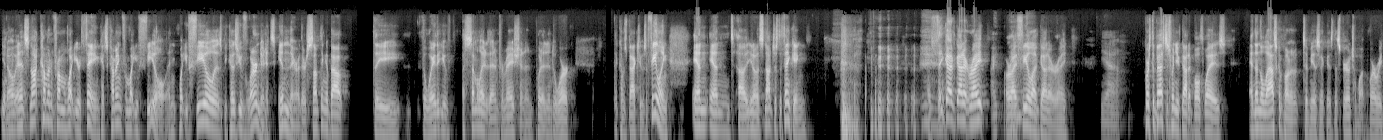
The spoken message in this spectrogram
you oh know, and it's not coming from what you think, it's coming from what you feel. And what you feel is because you've learned it. It's in there. There's something about the the way that you've assimilated that information and put it into work that comes back to you as a feeling. And and uh, you know it's not just a thinking. I think i've got it right I or i feel i've got it right. Yeah. Of course the best is when you've got it both ways. And then the last component to music is the spiritual one where we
